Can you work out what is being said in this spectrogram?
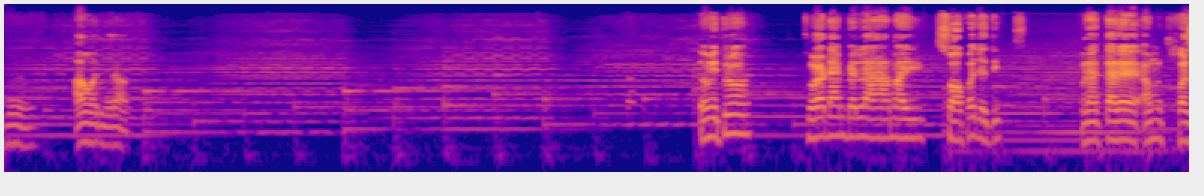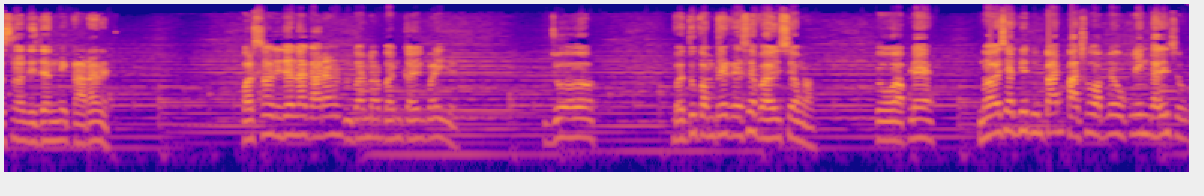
હમ, આવો મિત્રો, થોડા ટાઈમ પહેલા આ મારી શોપ જ હતી. પણ અત્યારે અમુક પર્સનલ રીઝનની કારણે પર્સનલ રીઝન ના કારણે દુકાનમાં બંધ કરવી પડી છે. જો બધું કમ્પ્લીટ રહેશે ભવિષ્યમાં, તો આપણે નવેસરથી દુકાન પાછું આપણે ઓપનિંગ કરીશું.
